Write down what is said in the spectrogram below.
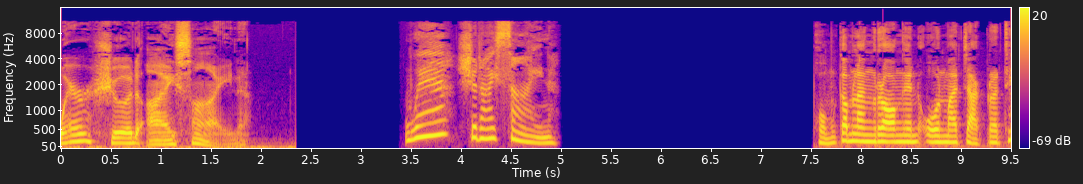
Where should I sign? Where should I sign? ผมกำลังรอเงินโอนมาจากประเท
